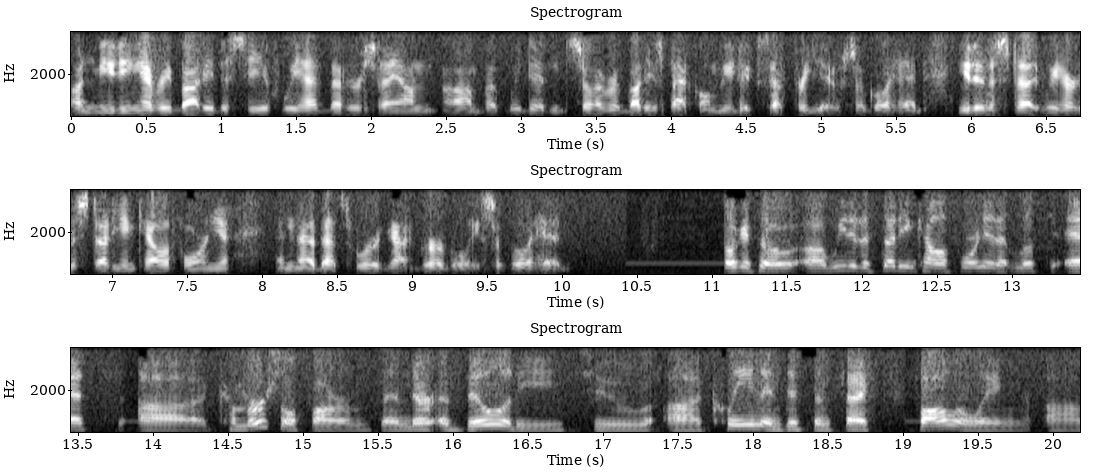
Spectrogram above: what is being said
unmuting everybody to see if we had better sound, um, but we didn't. So everybody's back on mute except for you. So go ahead. You did a study. We heard a study in California, and uh, that's where it got gurgly. So go ahead. Okay, so uh, we did a study in California that looked at uh, commercial farms and their ability to uh, clean and disinfect following uh,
